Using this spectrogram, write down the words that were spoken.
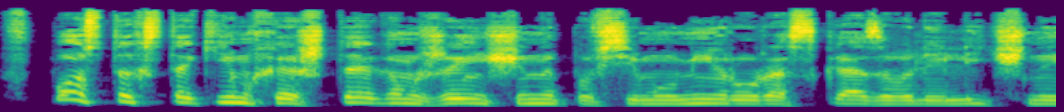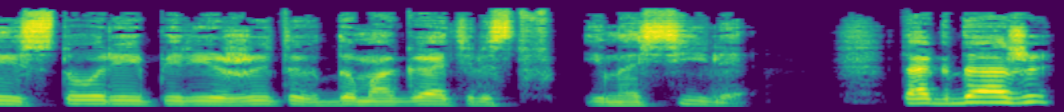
В постах с таким хэштегом женщины по всему миру рассказывали личные истории пережитых домогательств и насилия. Тогда же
